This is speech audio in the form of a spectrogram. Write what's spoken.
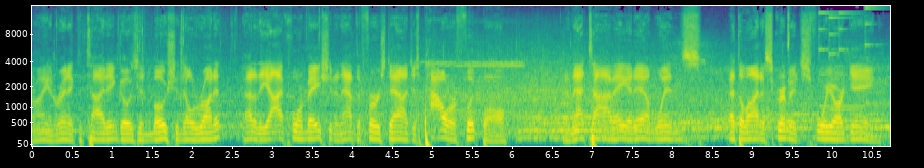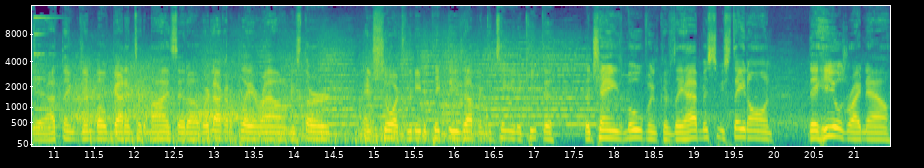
Ryan Rennick, the tight end, goes in motion. They'll run it out of the I formation and have the first down. Just power football. And that time A&M wins at the line of scrimmage, four-yard gain. Yeah, I think Jimbo got into the mindset of we're not going to play around on these third and shorts. We need to pick these up and continue to keep the, the chains moving because they have Mississippi State on their heels right now.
